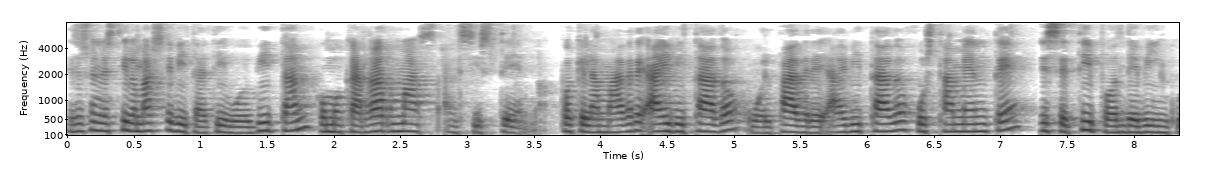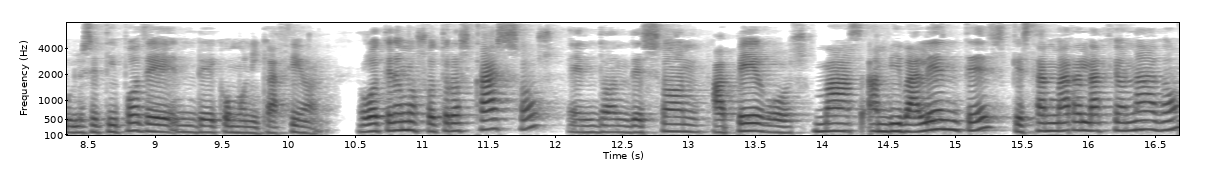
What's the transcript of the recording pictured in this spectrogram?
Ese es un estilo más evitativo. Evitan como cargar más al sistema, porque la madre ha evitado o el padre ha evitado justamente ese tipo de vínculo, ese tipo de, de comunicación. Luego tenemos otros casos en donde son apegos más ambivalentes que están más relacionados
